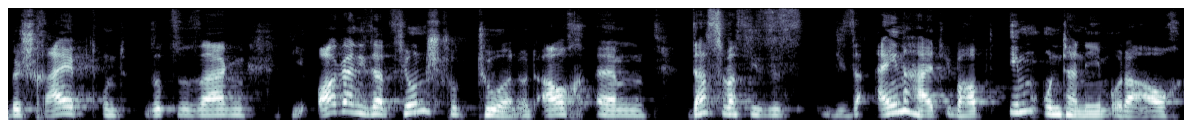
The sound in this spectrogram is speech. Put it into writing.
beschreibt und sozusagen die Organisationsstrukturen und auch ähm, das, was dieses, diese Einheit überhaupt im Unternehmen oder auch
